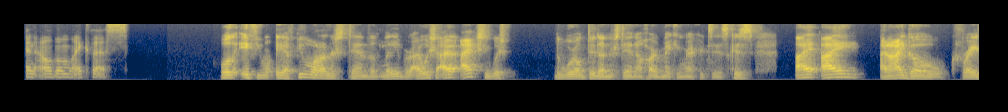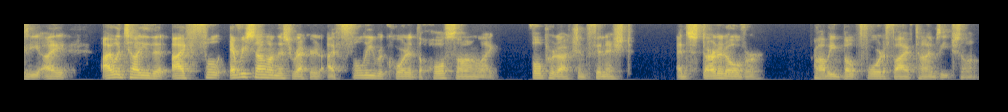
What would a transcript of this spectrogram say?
an album like this? Well, if you yeah, if people want to understand the labor, I wish I, I actually wish the world did understand how hard making records is because I I and I go crazy. I I would tell you that I full every song on this record, I fully recorded the whole song, like full production, finished, and started over probably about four to five times each song.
